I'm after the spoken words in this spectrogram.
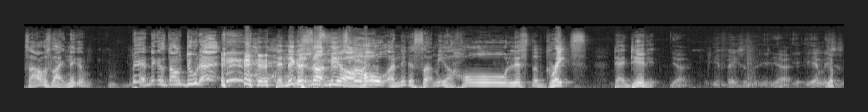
So I was like, nigga, man, niggas don't do that. the nigga sent me a whole a nigga sent me a whole list of greats that did it. yeah. Your face is, Yeah. your, your image, is,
